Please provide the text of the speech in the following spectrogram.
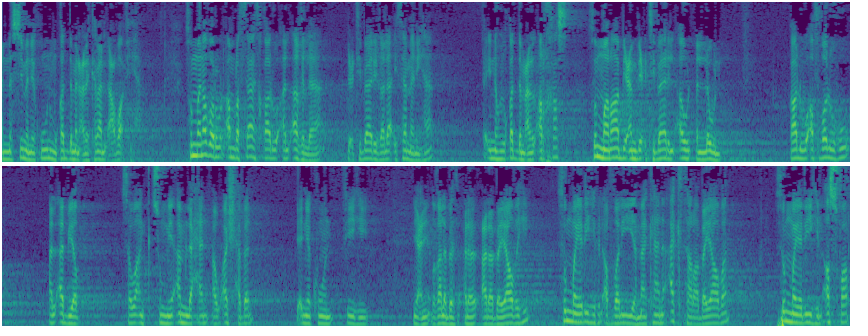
أن السمن يكون مقدما على كمال الأعضاء فيها. ثم نظروا الأمر الثالث قالوا الأغلى باعتبار غلاء ثمنها فإنه يقدم على الأرخص ثم رابعا باعتبار اللون. قالوا وأفضله الأبيض سواء سمي أملحا أو أشهبا بأن يكون فيه يعني الغلبة على بياضه. ثم يليه في الأفضلية ما كان أكثر بياضا. ثم يليه الأصفر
